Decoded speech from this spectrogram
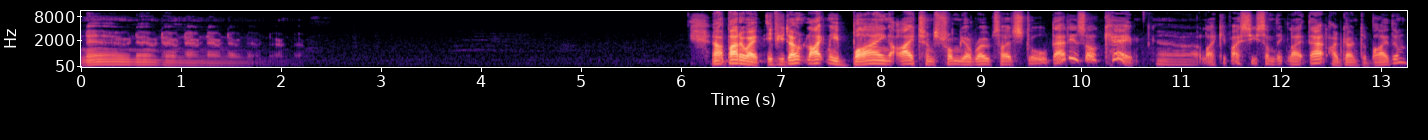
No, no, no, no, no, no, no. No. No. Now, by the way, if you don't like me buying items from your roadside stall, that is okay. Uh, like if I see something like that, I'm going to buy them.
